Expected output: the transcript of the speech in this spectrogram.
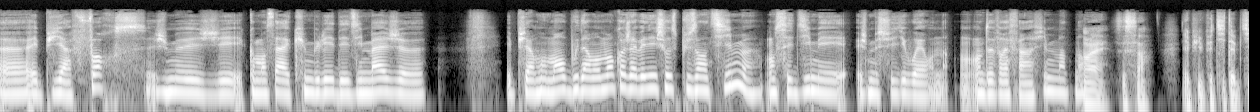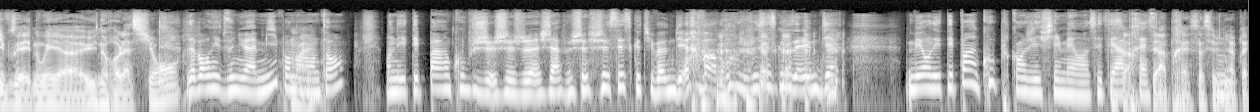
Euh, et puis à force, je me, j'ai commencé à accumuler des images. euh, et puis à un moment, au bout d'un moment, quand j'avais des choses plus intimes, on s'est dit mais je me suis dit ouais, on, on devrait faire un film maintenant. Ouais, c'est ça. Et puis petit à petit, vous avez noué euh, une relation. D'abord, on est devenus amis pendant Ouais. longtemps. On n'était pas un couple. Je, je, je, je- je- je sais ce que tu vas me dire. Pardon, je sais ce que vous allez me dire. Mais on n'était pas un couple quand j'ai filmé. hein. C'était après. C'est après, ça c'est venu Mm. après.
